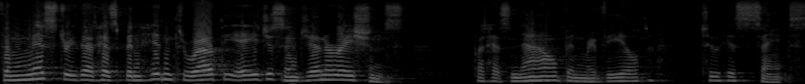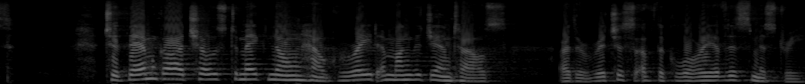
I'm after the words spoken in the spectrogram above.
the mystery that has been hidden throughout the ages and generations, but has now been revealed to his saints. To them, God chose to make known how great among the Gentiles are the riches of the glory of this mystery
